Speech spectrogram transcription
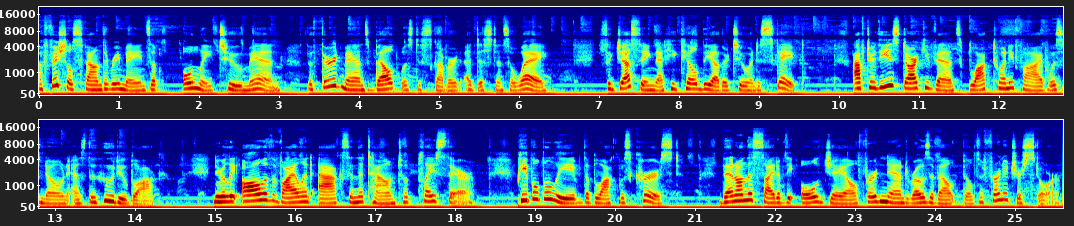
Officials found the remains of only two men. The third man's belt was discovered a distance away, suggesting that he killed the other two and escaped. After these dark events, Block 25 was known as the Hoodoo Block. Nearly all of the violent acts in the town took place there. People believed the block was cursed. Then, on the site of the old jail, Ferdinand Roosevelt built a furniture store.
